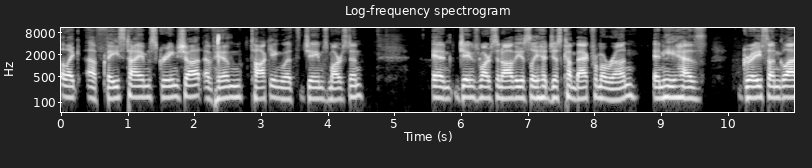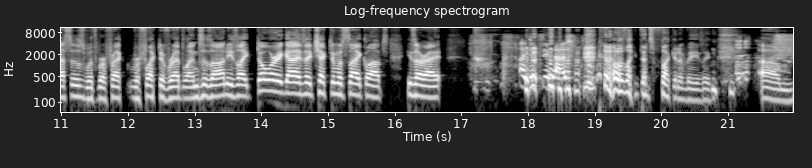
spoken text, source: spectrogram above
like a FaceTime screenshot of him talking with James Marsden. And James Marsden obviously had just come back from a run and he has gray sunglasses with reflect- reflective red lenses on. He's like, "Don't worry, guys. I checked him with Cyclops. He's all right." I did see that. and I was like, "That's fucking amazing." Um,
